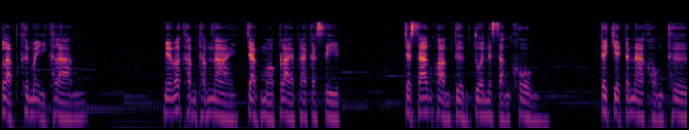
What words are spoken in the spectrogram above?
กลับขึ้นมาอีกครั้ง แม้ว่าคำทำนายจากหมอปลายพลากระซิบจะสร้างความตื่นตัวในสังคม แต่เจตนาของเธอ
